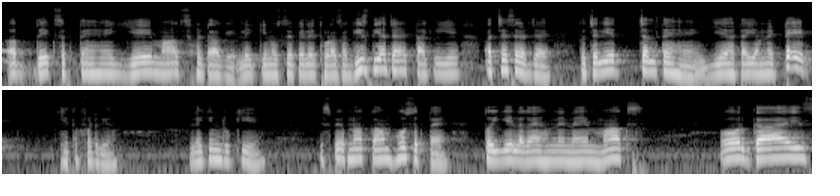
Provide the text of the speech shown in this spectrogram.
अब देख सकते हैं ये मार्क्स हटा के, लेकिन उससे पहले थोड़ा सा घिस दिया जाए ताकि ये अच्छे से हट जाए। तो चलिए चलते हैं, ये हटाई हमने, टेप! ये तो फट गया। लेकिन रुकिए, इस पर अपना काम हो सकता है। तो ये लगाए हमने नए मार्क्स। और गाइस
